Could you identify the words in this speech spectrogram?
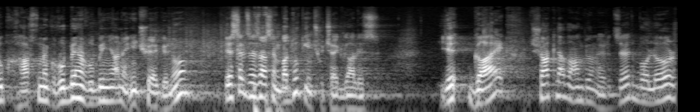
դուք հարցնում եք Ռուբեն Ռուբինյանը ինչու է գնում։ Ես էլ ձեզ ասեմ, բա դուք ինչու չեք գալիս։ Գայք շատ լավ ամբիոներ ձեր բոլոր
